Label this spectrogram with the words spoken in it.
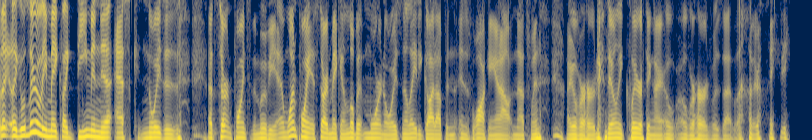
like, like it would literally make like demon esque noises at certain points in the movie. At one point, it started making a little bit more noise, and the lady got up and, and was walking out, and that's when I overheard. The only clear thing I o- overheard was that the other lady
